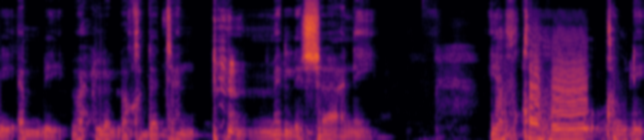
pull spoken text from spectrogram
لي أمري واحلل عقدة من لساني يفقه قولي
